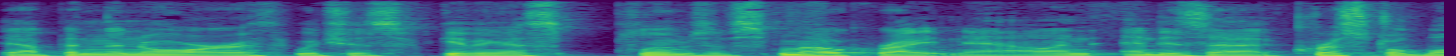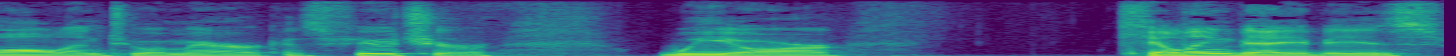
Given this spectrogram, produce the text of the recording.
up in the north, which is giving us plumes of smoke right now, and, and is a crystal ball into America's future, we are killing babies,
